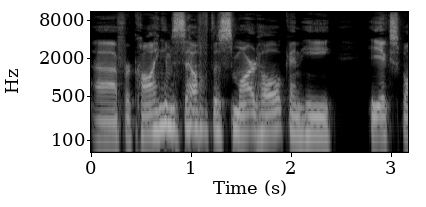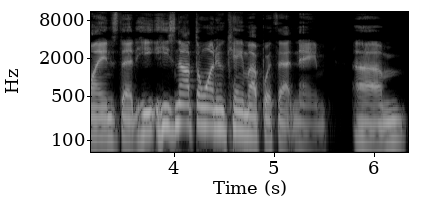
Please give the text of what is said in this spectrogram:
uh, for calling himself the Smart Hulk, and he he explains that he he's not the one who came up with that name. Um,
